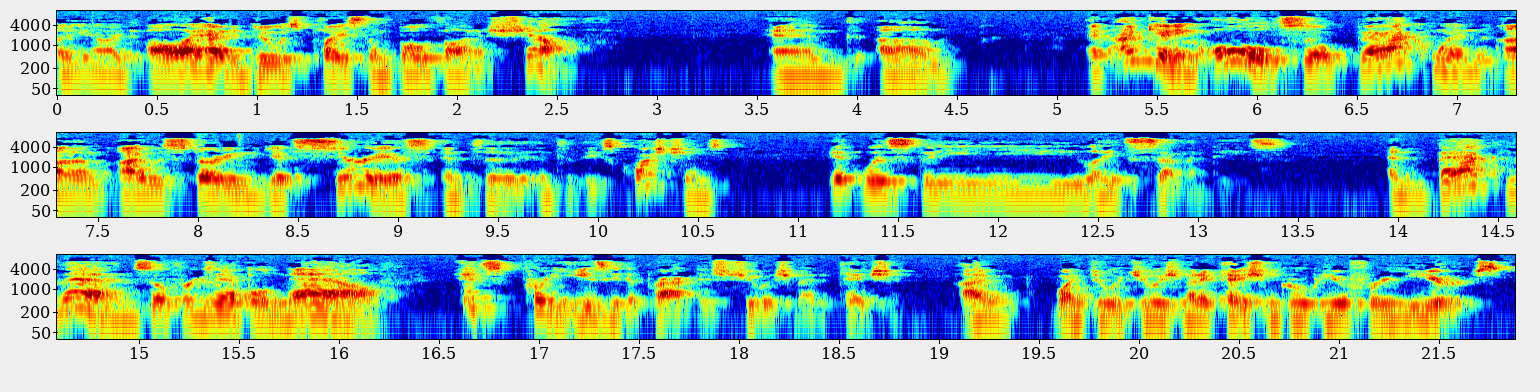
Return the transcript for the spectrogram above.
you know all I had to do was place them both on a shelf, and um, and I'm getting old, so back when um, I was starting to get serious into into these questions, it was the late 70s, and back then, so for example, now it's pretty easy to practice Jewish meditation. I went to a Jewish meditation group here for years,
